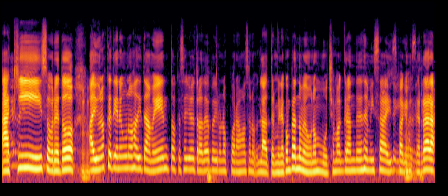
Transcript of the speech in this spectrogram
Aquí, sobre todo, hay unos que tienen unos aditamentos, qué sé yo, traté de pedir unos por Amazon. La, terminé comprándome unos mucho más grandes de mi size Sí, para que me cerrara.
